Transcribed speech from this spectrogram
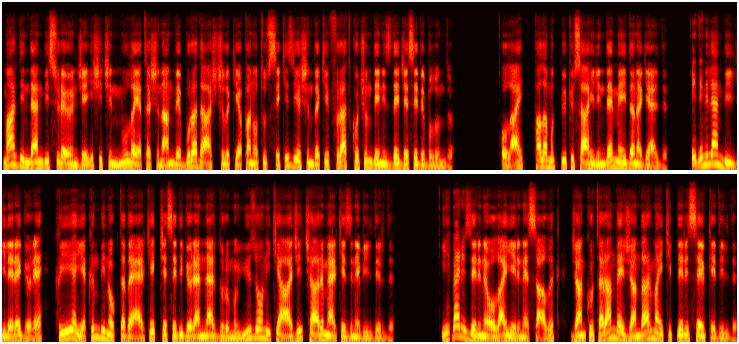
Mardin'den bir süre önce iş için Muğla'ya taşınan ve burada aşçılık yapan 38 yaşındaki Fırat Koç'un denizde cesedi bulundu. Olay, Palamutbükü sahilinde meydana geldi. Edinilen bilgilere göre, kıyıya yakın bir noktada erkek cesedi görenler durumu 112 acil çağrı merkezine bildirdi. İhbar üzerine olay yerine sağlık, can kurtaran ve jandarma ekipleri sevk edildi.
